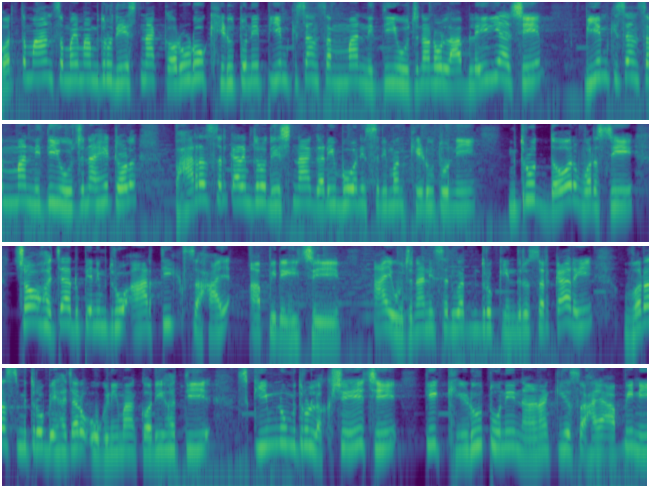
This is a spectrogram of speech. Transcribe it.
વર્તમાન સમયમાં મિત્રો દેશના કરોડો ખેડૂતોને પીએમ કિસાન સન્માન નિધિ યોજનાનો લાભ લઈ રહ્યા છે. પીએમ કિસાન સન્માન નિધિ યોજના હેઠળ ભારત સરકારે મિત્રો દેશના ગરીબો અને શ્રીમંત ખેડૂતોની મિત્રો દર વર્ષે છ હજાર રૂપિયાની મિત્રો આર્થિક સહાય આપી રહી છે. આ યોજનાની શરૂઆત મિત્રો કેન્દ્ર સરકારે વર્ષ મિત્રો બે હજાર ઓગણીમાં કરી હતી. સ્કીમનું મિત્રો લક્ષ્ય એ છે કે ખેડૂતોને નાણાકીય સહાય આપીને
